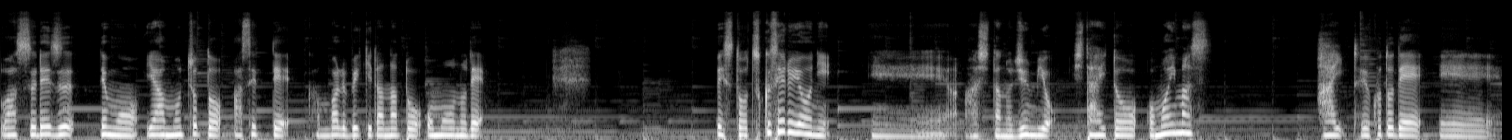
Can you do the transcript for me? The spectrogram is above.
忘れず、でも、いや、もうちょっと焦って頑張るべきだなと思うので、ベストを尽くせるように、えー、明日の準備をしたいと思います。はい、ということで、え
